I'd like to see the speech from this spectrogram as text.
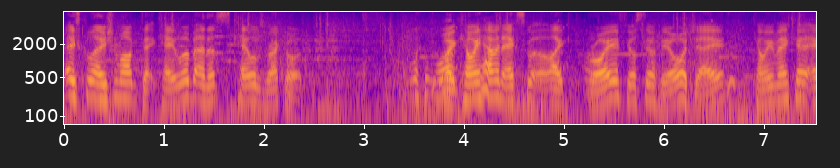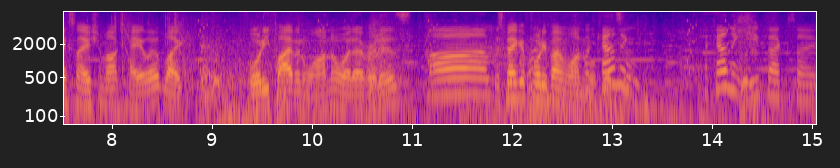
Exclamation mark! De- Caleb, and it's Caleb's record. wait? Wait, can we have an excla- like Roy, if you're still here, or Jay? Can we make an exclamation mark Caleb like 45 and one or whatever it is? um, Just make it 45 and one. for We'll counting, for counting EVACs, I,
